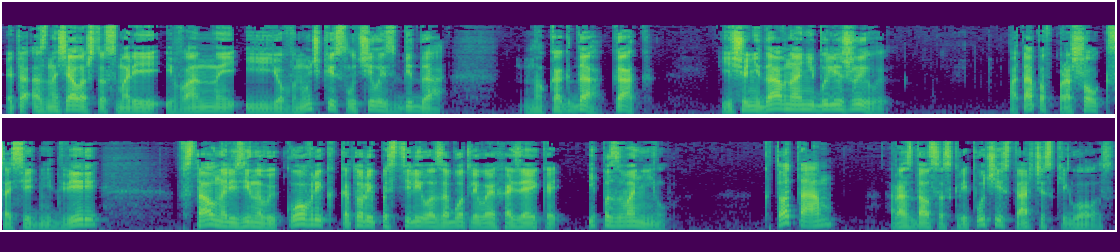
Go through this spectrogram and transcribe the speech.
Это означало, что с Марией Ивановной и ее внучкой случилась беда. Но когда? Как? Еще недавно они были живы. Потапов прошел к соседней двери, встал на резиновый коврик, который постелила заботливая хозяйка, и позвонил. «Кто там?» — раздался скрипучий старческий голос.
